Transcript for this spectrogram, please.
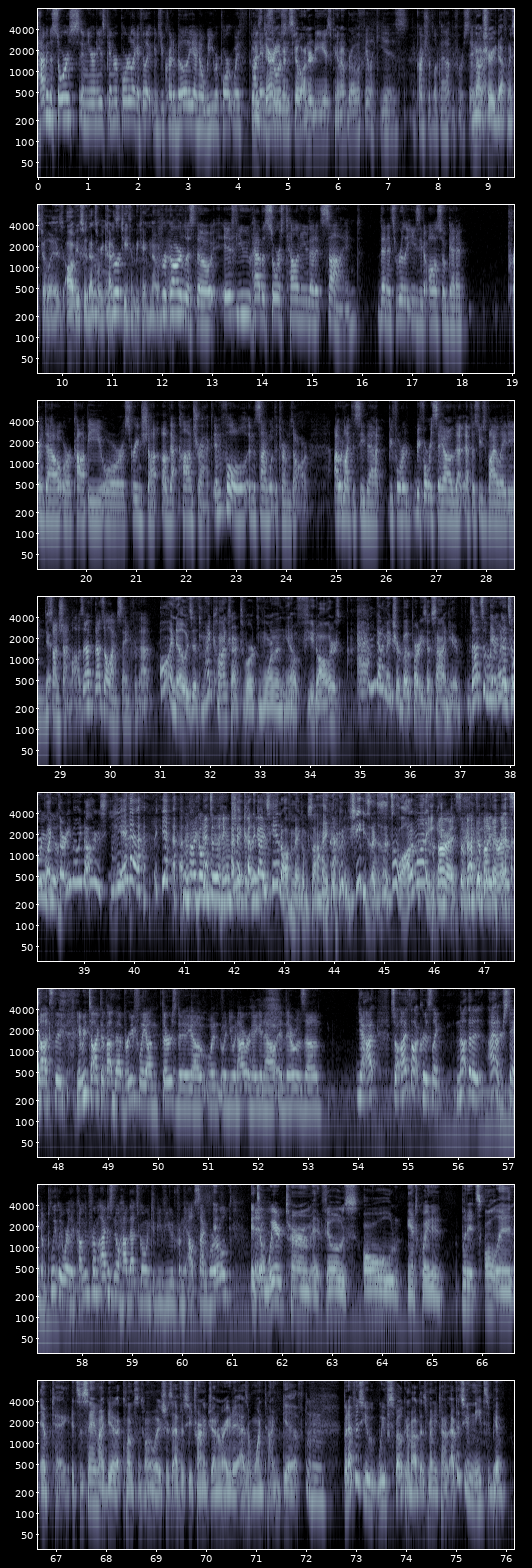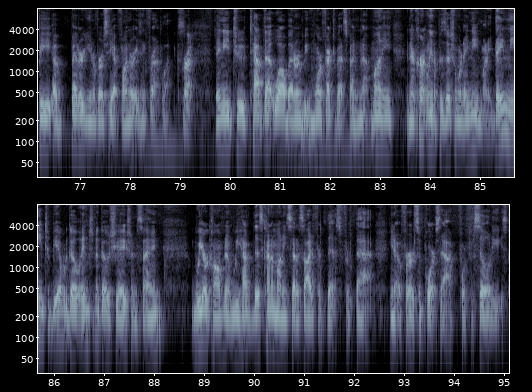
Having a source and you're an ESPN reporter, like I feel like it gives you credibility. I know we report with but is Darren sources. even still under the ESPN umbrella? I feel like he is. I probably should have looked that up before saying. I'm not that. sure he definitely still is. Obviously, that's where he cut his teeth and became known. Regardless, though, if you have a source telling you that it's signed, then it's really easy to also get a printout or a copy or a screenshot of that contract in full and to sign what the terms are. I would like to see that before before we say, oh, that FSU's violating Yeah. sunshine laws. That, that's all I'm saying for that. All I know is if my contract's worth more than you know a few dollars, I'm gonna make sure both parties have signed here. That's a weird. And when that's it's worth like deal. thirty million dollars, yeah, yeah. We're not going into a I handshake. may cut the guy's hand off and make him sign. I mean, Jesus, it's a lot of money. All right, so back to money, the Renaissance thing. Yeah, we talked about that briefly on Thursday uh, when when you and I were hanging out, and there was a yeah. I, so I thought Chris like not that I, I understand completely where they're coming from. I just know how that's going to be viewed from the outside world. It's a weird term. It feels old, antiquated, but it's all in IPTAY. It's the same idea that Clemson's going with. It's just FSU trying to generate it as a one-time gift. Mm-hmm. But FSU, we've spoken about this many times. FSU needs to be a, be a better university at fundraising for athletics. right. They need to tap that well better and be more effective at spending that money. And they're currently in a position where they need money. They need to be able to go into negotiations saying, we are confident we have this kind of money set aside for this, for that, you know, for support staff, for facilities,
